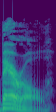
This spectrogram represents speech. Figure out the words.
barrel.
